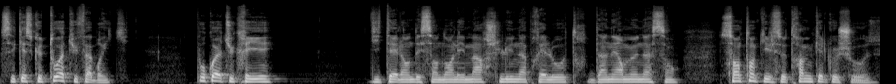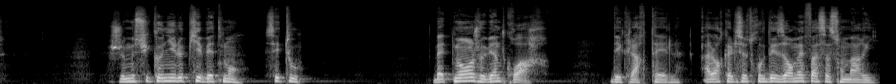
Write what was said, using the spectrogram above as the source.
c'est qu'est-ce que toi tu fabriques? Pourquoi as-tu crié? Dit-elle en descendant les marches l'une après l'autre, d'un air menaçant, sentant qu'il se trame quelque chose. Je me suis cogné le pied bêtement, c'est tout. Bêtement, je veux bien te croire, déclare-t-elle, alors qu'elle se trouve désormais face à son mari.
